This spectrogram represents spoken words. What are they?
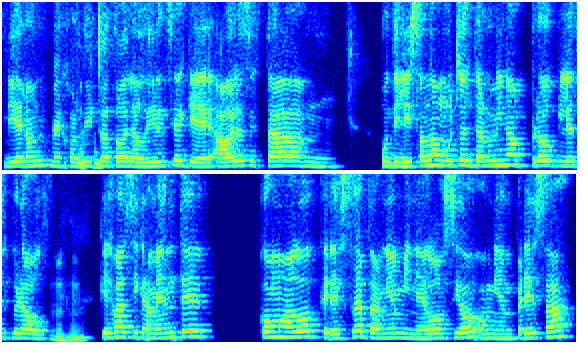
vieron, mejor dicho, a toda la audiencia, que ahora se está mm, utilizando mucho el término Product-led Growth, que es básicamente cómo hago crecer también mi negocio o mi empresa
